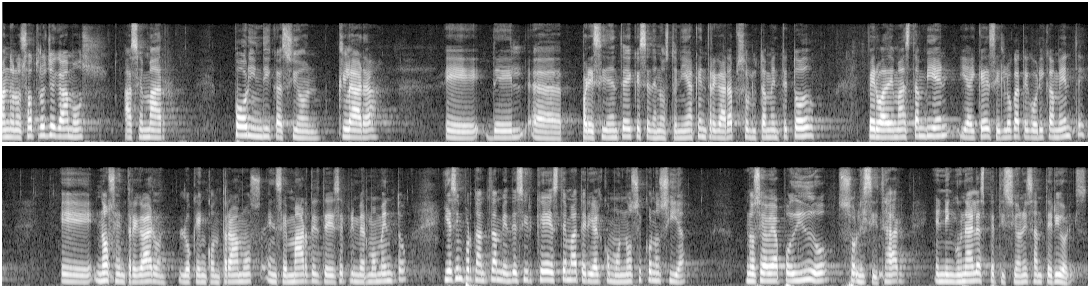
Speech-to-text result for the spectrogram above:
Cuando nosotros llegamos a CEMAR, por indicación clara eh, del eh, presidente de que se nos tenía que entregar absolutamente todo, pero además también, y hay que decirlo categóricamente, eh, nos entregaron lo que encontramos en CEMAR desde ese primer momento. Y es importante también decir que este material, como no se conocía, no se había podido solicitar en ninguna de las peticiones anteriores.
